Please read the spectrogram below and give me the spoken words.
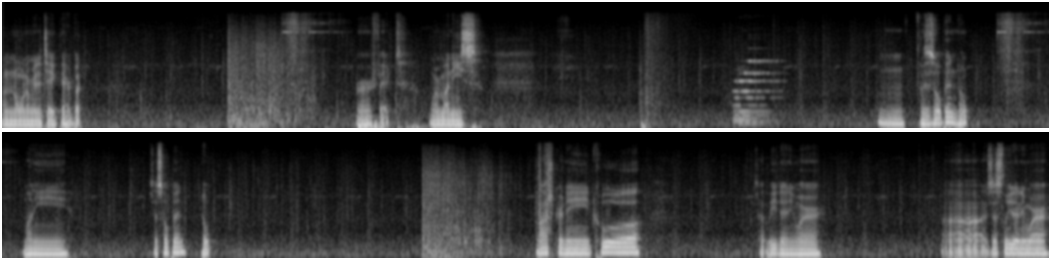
I don't know what I'm gonna take there, but perfect. More monies. Is this open? Nope. Money. Is this open? Nope. Flash grenade. Cool. Does that lead anywhere? Uh, does this lead anywhere?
